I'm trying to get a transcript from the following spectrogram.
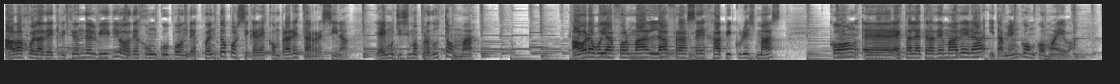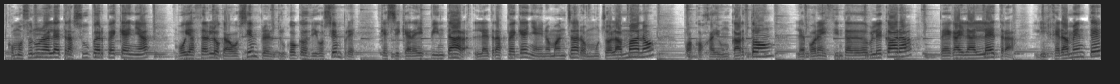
Abajo en la descripción del vídeo os dejo un cupón de descuento por si queréis comprar esta resina y hay muchísimos productos más. Ahora voy a formar la frase Happy Christmas con eh, estas letras de madera y también con coma eva. Como son unas letras súper pequeñas, voy a hacer lo que hago siempre, el truco que os digo siempre, que si queréis pintar letras pequeñas y no mancharos mucho las manos, pues cogéis un cartón, le ponéis cinta de doble cara, pegáis las letras ligeramente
